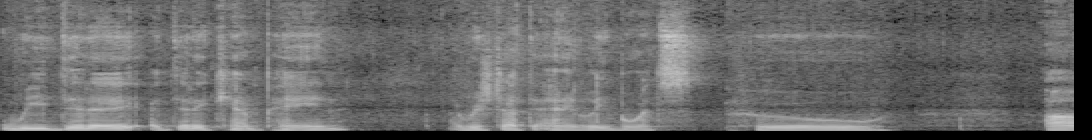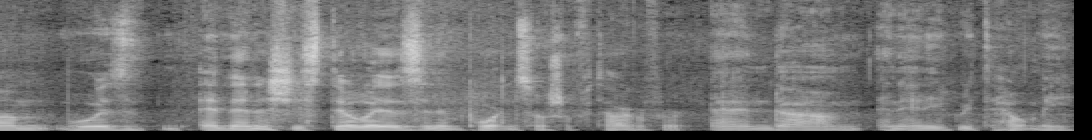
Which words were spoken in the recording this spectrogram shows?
we did a, I did a campaign. I reached out to Annie Leibovitz, who um, was, and then she still is, an important social photographer. And, um, and Annie agreed to help me.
